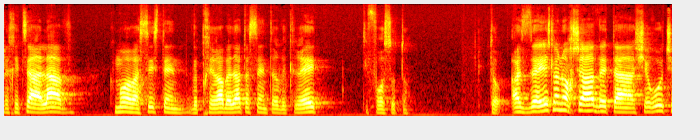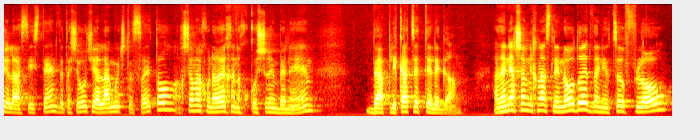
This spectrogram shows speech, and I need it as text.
לחיצה עליו, כמו ה assistant ובחירה ב data center ו-Create, תפרוס אותו. טוב, אז אה, יש לנו עכשיו את השירות של האסיסטנט ואת השירות של ה-Language Translator, עכשיו אנחנו נראה איך אנחנו קושרים ביניהם באפליקציית טלגרם. אז אני עכשיו נכנס ל-Node-RED ואני יוצר Flow,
